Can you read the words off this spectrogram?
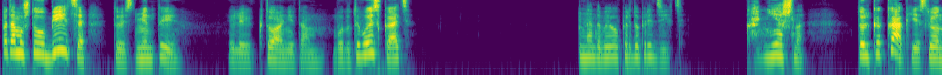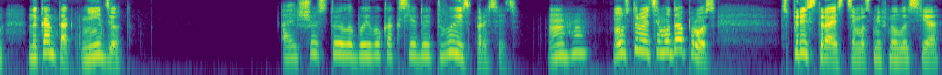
потому что убийцы, то есть менты, или кто они там, будут его искать». «Надо бы его предупредить». «Конечно. Только как, если он на контакт не идет?» А еще стоило бы его как следует выспросить. Угу. Устроить ему допрос. С пристрастием усмехнулась я.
